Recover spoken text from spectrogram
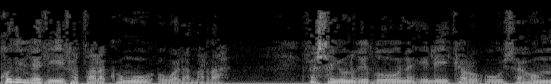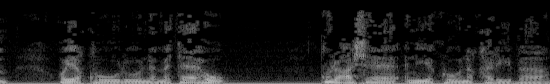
قل الذي فطركم أول مرة. فسينغضون إليك رؤوسهم ويقولون متاه. قل عسى أن يكون قريبا.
